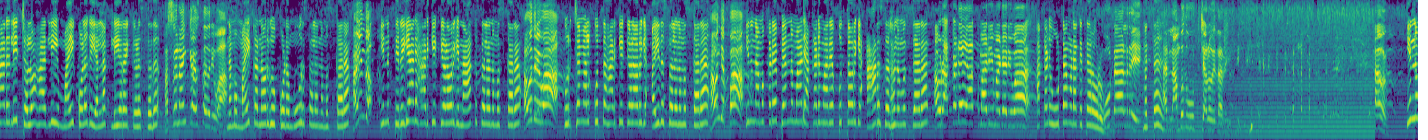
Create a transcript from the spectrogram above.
ಹಾಡಲಿ ಚಲೋ ಹಾಡ್ಲಿ ಈ ಮೈಕ್ ಒಳಗ ಎಲ್ಲಾ ಕ್ಲಿಯರ್ ಆಗಿ ಕೇಳಿಸ್ತದ. ಹಸನಂಗ್ ಕೇಳಿಸ್ತದ್ರಿವ? ನಮ್ಮ ಮೈಕ್ ಅನ್ನೋರ್ಗೂ ಕೂಡ ಮೂರು ಸಲ ನಮಸ್ಕಾರ. ಇನ್ನು ತಿರುಗಾಡಿ ಹಾಡಿಕೆ ಕೇಳೋರಿಗೆ ನಾಲ್ಕು ಸಲ ನಮಸ್ಕಾರ. ಹೌದ್ರಿ ವಾ. ಕುರ್ಚೆ ಮೇಲೆ ಕೂತ ಹಾಡಿಕೆ ಕೇಳೋರಿಗೆ ಐದು ಸಲ ನಮಸ್ಕಾರ. ಹೌದಪ್ಪ ಇನ್ನು ನಮ್ಮ ಕಡೆ ಬೆನ್ನು ಮಾಡಿ ಅಕಡೆ ಕಡೆ ಮಾರಿ ಕೂತವ್ರಿಗೆ ಆರು ಸಲ ನಮಸ್ಕಾರ. ಅವ್ರ ಅಕಡೆ ಕಡೆ ಯಾಕೆ ಮಾರಿ ಮಾಡ್ಯಾರಿ ಆ ಕಡೆ ಊಟ ಮಾಡಾಕತ್ಯಾರ ಅವ್ರು. ಊಟ ಅಲ್ರಿ. ಮತ್ತ? ಅಲ್ಲಿ ನಂಬುದು ಊಟ ಚಲೋ ಇದಾರಿ. ಹೌದು. ಇನ್ನು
